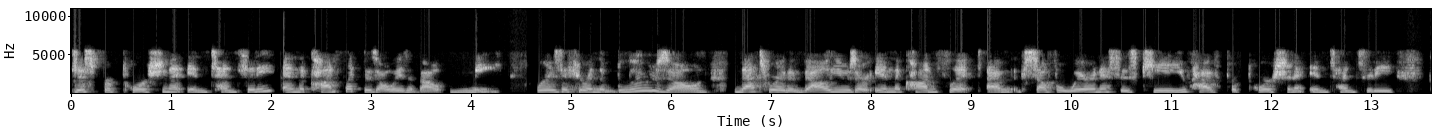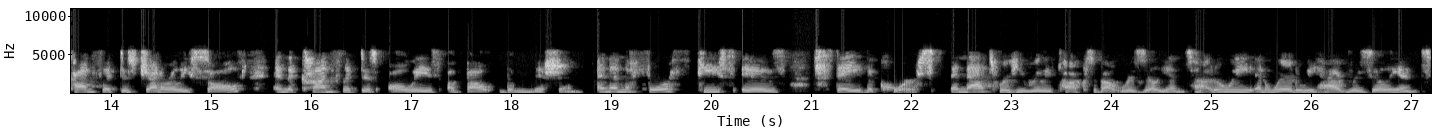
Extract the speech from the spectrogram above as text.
disproportionate intensity, and the conflict is always about me. Whereas if you're in the blue zone, that's where the values are in the conflict. Um, Self awareness is key. You have proportionate intensity. Conflict is generally solved, and the conflict is always about the mission. And then the fourth piece is stay the course. And that's where he really talks about resilience. How do we and where do we have resilience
